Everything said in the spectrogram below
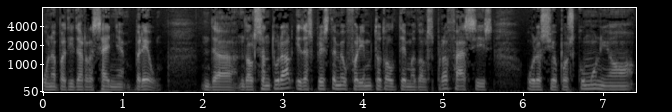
una petita ressenya breu de, del santoral i després també oferim tot el tema dels prefacis, oració postcomunió,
